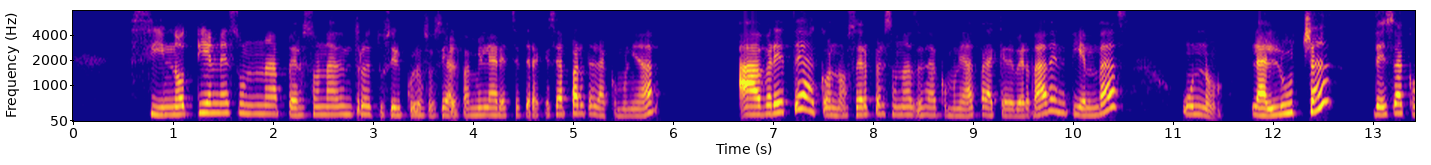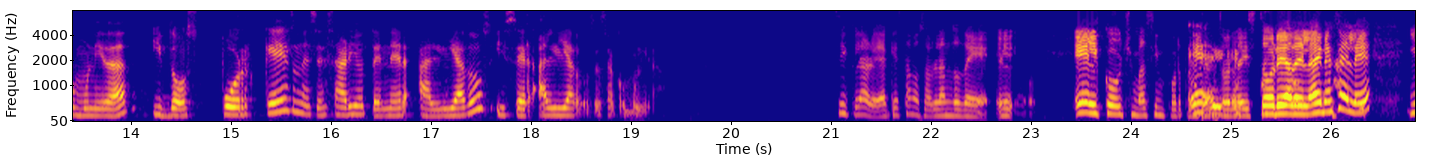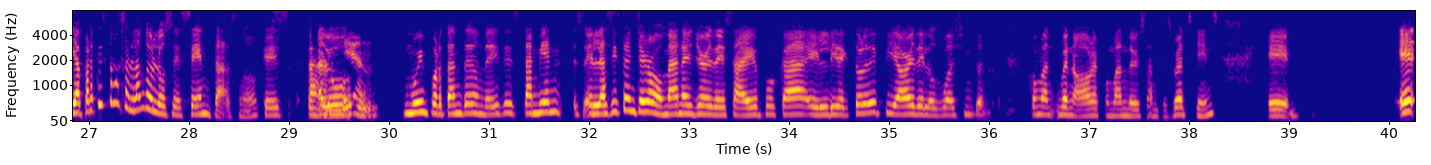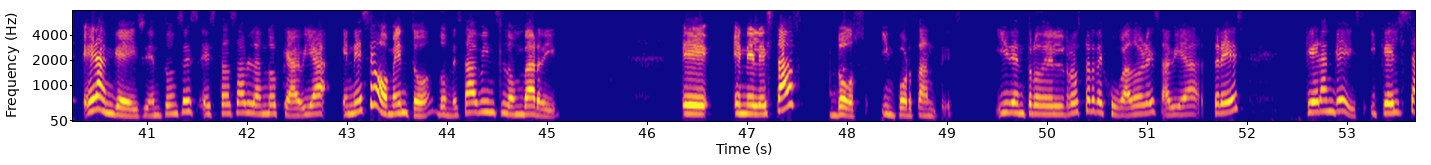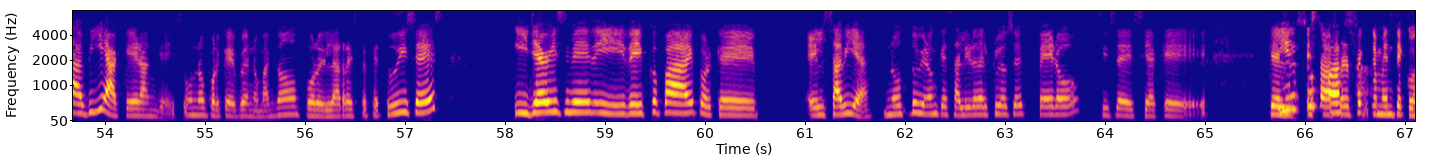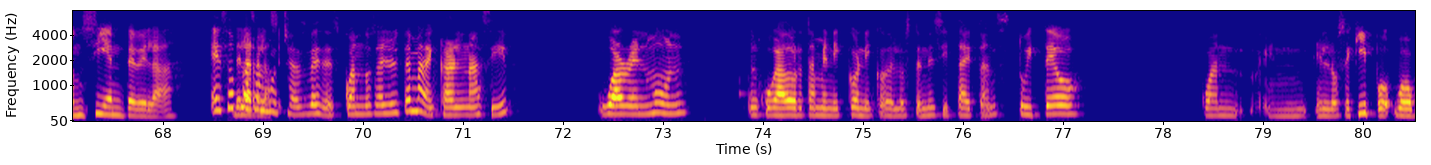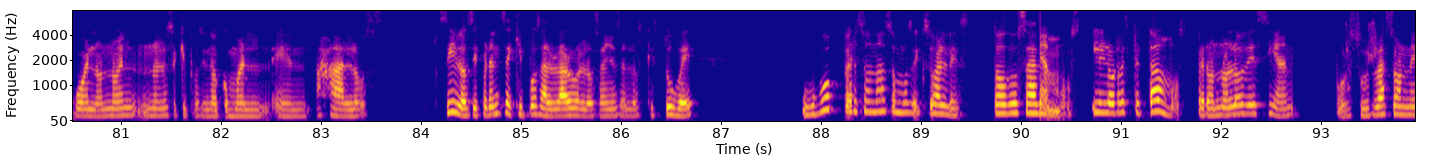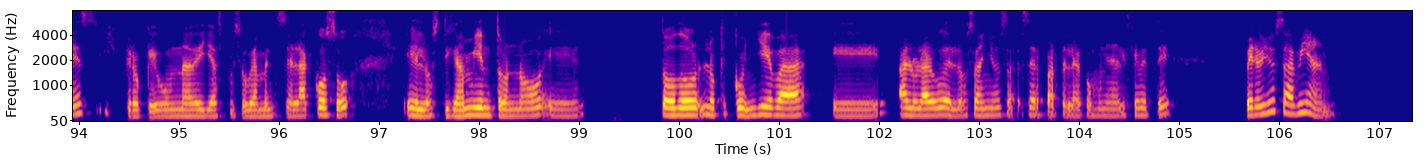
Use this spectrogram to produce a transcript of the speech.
Si no tienes una persona dentro de tu círculo social, familiar, etcétera, que sea parte de la comunidad, ábrete a conocer personas de esa comunidad para que de verdad entiendas, uno, la lucha de esa comunidad y dos, por qué es necesario tener aliados y ser aliados de esa comunidad. Sí, claro, y aquí estamos hablando de el, coach más importante de toda la historia de la NFL. Y aparte estamos hablando de los 60, ¿no? Que es algo muy importante donde dices, también el assistant general manager de esa época, el director de PR de los Washington, bueno, ahora Commanders antes Redskins, eh, e, eran gays. Entonces estás hablando que había, en ese momento, donde estaba Vince Lombardi, eh, en el staff, dos importantes. Y dentro del roster de jugadores había tres que eran gays y que él sabía que eran gays. Uno porque, bueno, McDonald por el arresto que tú dices, y Jerry Smith y Dave Copay porque él sabía, no tuvieron que salir del closet, pero sí se decía que, que él estaba perfectamente consciente de la Eso pasa muchas veces. Cuando salió el tema de Carl Nassib, Warren Moon, un jugador también icónico de los Tennessee Titans, tuiteó cuando, en, los equipos, o bueno, no en, no en los equipos, sino como en, en, ajá, los, sí, los diferentes equipos a lo largo de los años en los que estuve, hubo personas homosexuales, todos sabíamos y lo respetamos, pero no lo decían por sus razones, y creo que una de ellas, pues obviamente es el acoso, el hostigamiento, ¿no? Eh, todo lo que conlleva eh, a lo largo de los años ser parte de la comunidad LGBT, pero ellos sabían,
